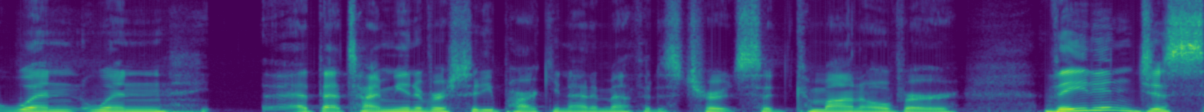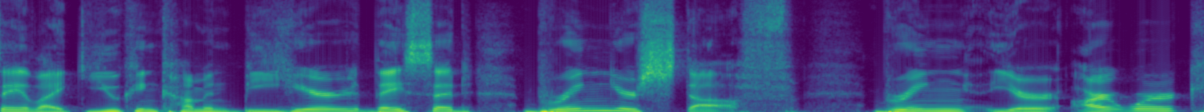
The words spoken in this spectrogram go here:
when when at that time University Park United Methodist Church said come on over they didn't just say like you can come and be here they said bring your stuff bring your artwork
